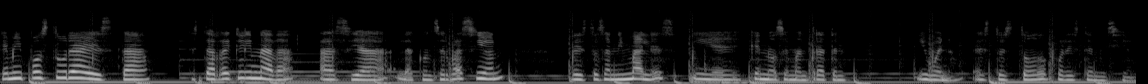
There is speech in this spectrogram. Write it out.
que mi postura está, está reclinada hacia la conservación de estos animales y eh, que no se maltraten. Y bueno, esto es todo por esta emisión.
